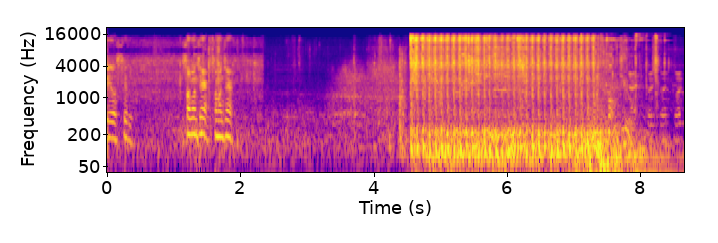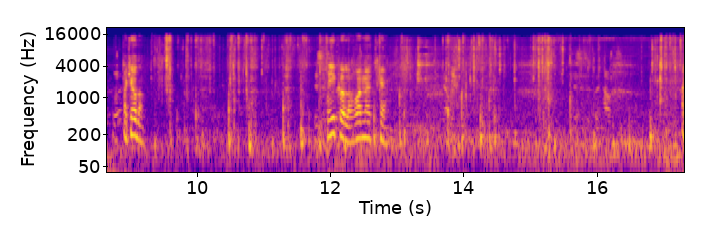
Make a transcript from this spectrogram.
Hill City. Someone's here. Someone's here. Good, good, good. I killed him. This is Equal, one at him. This is a good house. I,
